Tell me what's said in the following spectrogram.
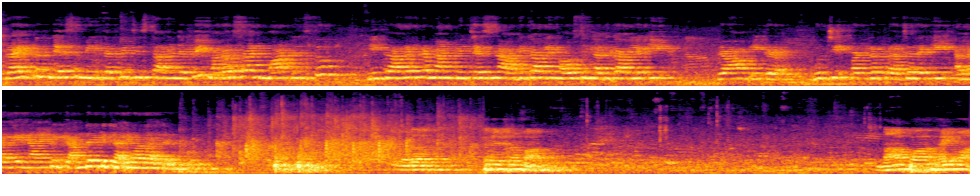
ప్రయత్నం చేసి మీకు తెప్పించిస్తానని చెప్పి మరోసారి మాటిస్తూ ఈ కార్యక్రమానికి చేసిన అధికారి హౌసింగ్ అధికారులకి గ్రా ఇక్కడ గుచ్చి పట్టణ ప్రజలకి అలాగే నాయకులకి అందరికీ ధన్యవాదాలు తెలుపుకుంటున్నాను. నాపా హైమా.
